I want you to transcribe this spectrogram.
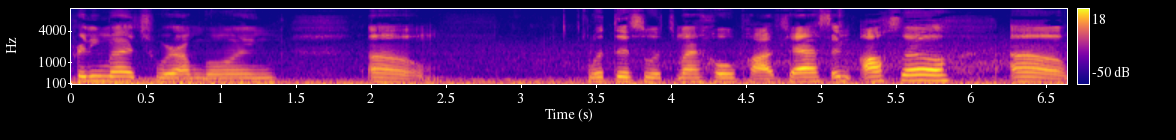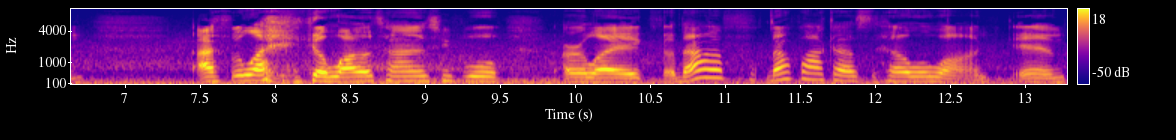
pretty much where I'm going um, with this with my whole podcast. And also, um, I feel like a lot of times people are like that that podcast is hella long. And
